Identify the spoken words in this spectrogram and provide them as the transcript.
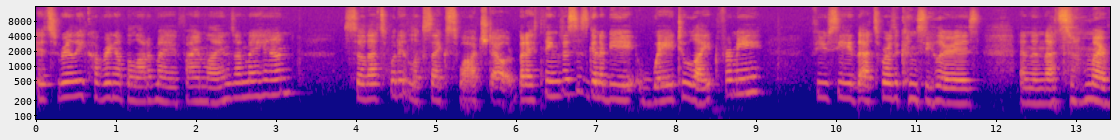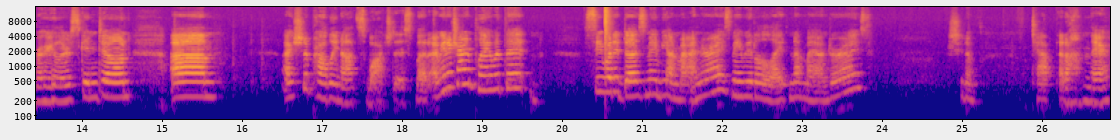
It's really covering up a lot of my fine lines on my hand. So that's what it looks like swatched out. But I think this is going to be way too light for me. If you see, that's where the concealer is. And then that's my regular skin tone. Um, I should probably not swatch this, but I'm going to try and play with it. See what it does maybe on my under eyes. Maybe it'll lighten up my under eyes. Just going to tap that on there.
